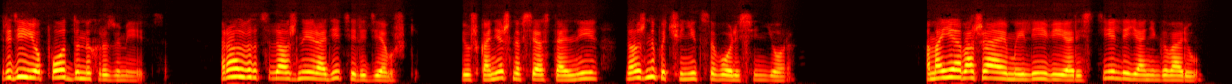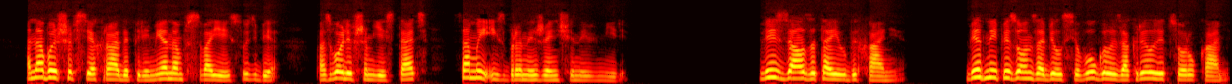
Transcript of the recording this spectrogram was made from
Среди ее подданных, разумеется. Радоваться должны и родители девушки, и уж, конечно, все остальные должны подчиниться воле сеньора. О моей обожаемой Ливии Аристилле я не говорю. Она больше всех рада переменам в своей судьбе, позволившим ей стать самой избранной женщиной в мире. Весь зал затаил дыхание. Бедный Пизон забился в угол и закрыл лицо руками.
